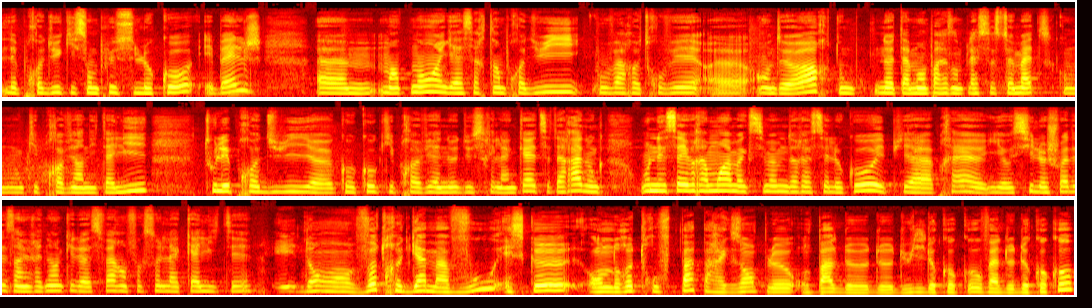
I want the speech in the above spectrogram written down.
les produits qui sont plus locaux et belges. Euh, maintenant, il y a certains produits qu'on va retrouver euh, en dehors, donc notamment par exemple la sauce tomate qui provient d'Italie, tous les produits euh, coco qui proviennent du Sri Lanka, etc. Donc on essaye vraiment un maximum de rester locaux et puis après il y a aussi le choix des ingrédients qui doit se faire en fonction de la qualité. Et dans votre gamme à vous, est-ce que on ne retrouve pas par exemple, on parle d'huile de, de, coco, enfin de, de coco,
